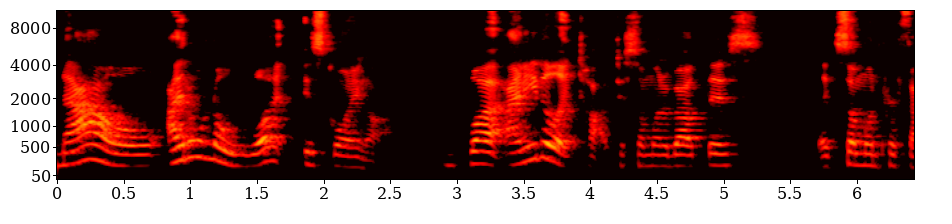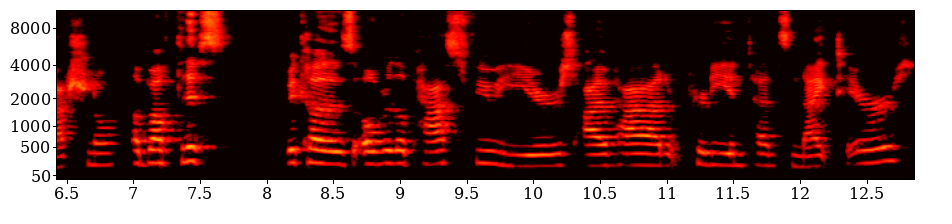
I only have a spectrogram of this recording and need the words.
now I don't know what is going on, but I need to like talk to someone about this, like someone professional about this, because over the past few years I've had pretty intense night terrors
